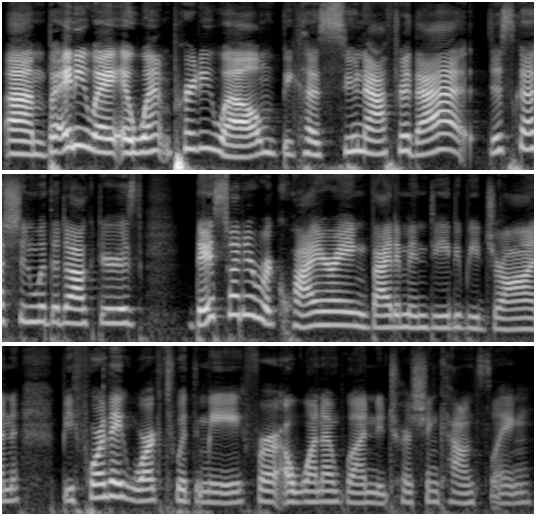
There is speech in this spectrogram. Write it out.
Um, but anyway, it went pretty well because soon after that discussion with the doctors, they started requiring vitamin D to be drawn before they worked with me for a one on one nutrition counseling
